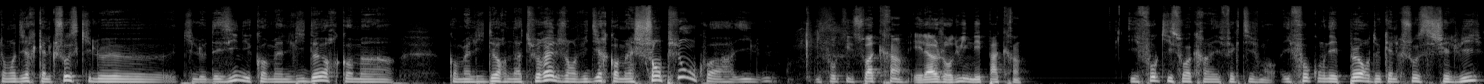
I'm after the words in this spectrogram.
comment dire, quelque chose qui le, qui le désigne comme un leader, comme un, comme un leader naturel, j'ai envie de dire comme un champion, quoi. Il, Il faut qu'il soit craint. Et là, aujourd'hui, il n'est pas craint. il faut qu'il soit craint, effectivement. Il faut qu'on ait peur de quelque chose chez lui.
